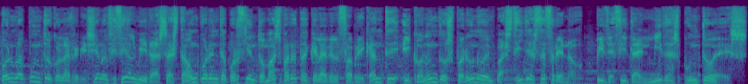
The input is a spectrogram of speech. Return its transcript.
Ponlo a punto con la revisión oficial Midas hasta un 40% más barata que la del fabricante y con un 2x1 en pastillas de freno. Pide cita en midas.es.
